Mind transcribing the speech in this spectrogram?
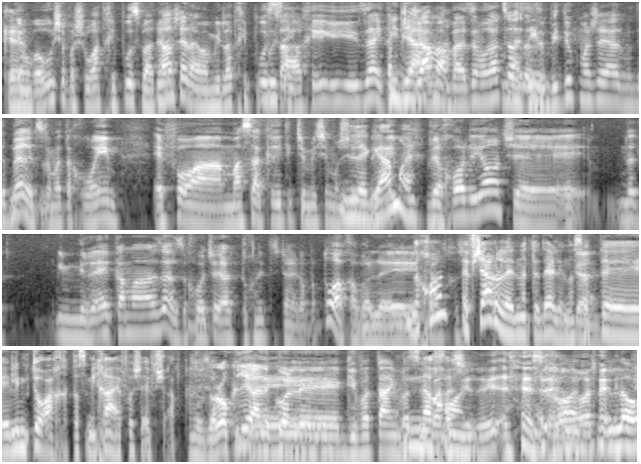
כן. כי הם ראו שבשורת חיפוש באתר שלהם, המילת חיפוש הכי... זה הייתה פיג'מה. ואז הם רצו על זה. זה בדיוק מה שאת מדברת. זאת אומרת, אנחנו רואים איפה המסה הקריטית של מי שמשאיר לגמרי. ויכול להיות ש... אם נראה כמה זה, אז יכול להיות שהתוכנית תשתנה, לא בטוח, אבל... אה, נכון, אפשר אתה יודע, לנסות כן. אה, למתוח את השמיכה איפה שאפשר. זו לא קריאה לכל אה, גבעתיים והסביבה נכון, לשירי. זה נכון, לא,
